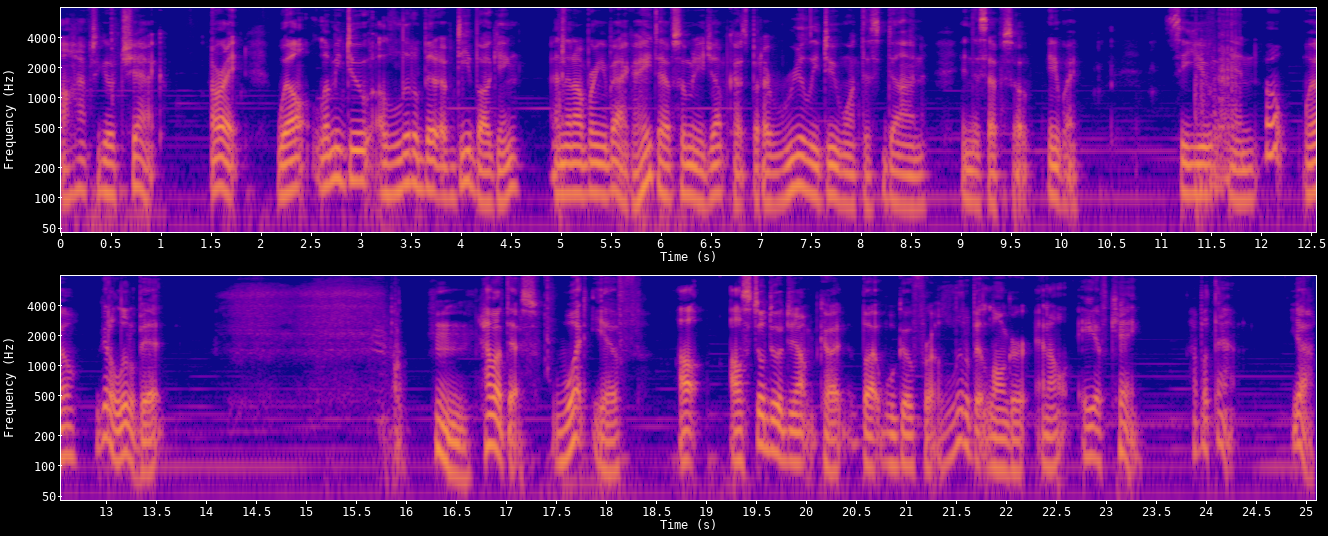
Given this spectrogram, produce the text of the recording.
I'll have to go check. All right. Well, let me do a little bit of debugging and then I'll bring you back. I hate to have so many jump cuts, but I really do want this done in this episode. Anyway, see you in. Oh, well, we got a little bit. Hmm, how about this? What if I'll I'll still do a jump cut, but we'll go for a little bit longer and I'll AFK. How about that? Yeah.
